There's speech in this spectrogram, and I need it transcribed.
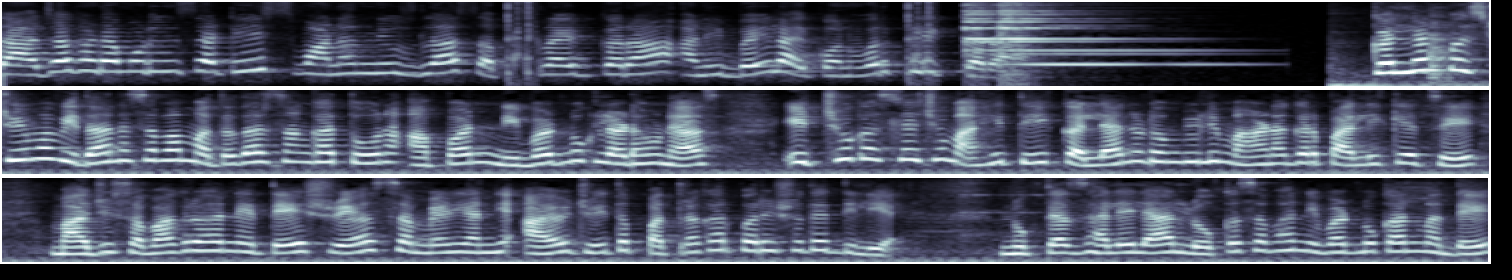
ताज्या घडामोडींसाठी स्वानंद न्यूजला सबस्क्राईब करा आणि बेल आयकॉनवर क्लिक करा. कल्याण पश्चिम विधानसभा मतदारसंघातून आपण निवडणूक लढवण्यास इच्छुक असल्याची माहिती कल्याण डोंबिवली महानगरपालिकेचे माजी सभागृह नेते श्रेयस समेळ यांनी आयोजित पत्रकार परिषदेत दिली आहे. नुकत्याच झालेल्या लोकसभा निवडणुकांमध्ये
